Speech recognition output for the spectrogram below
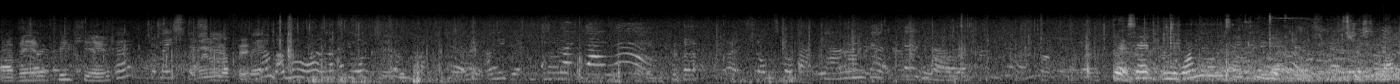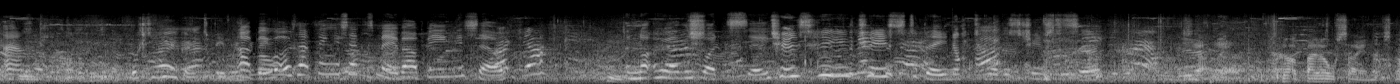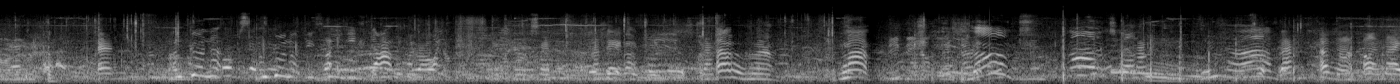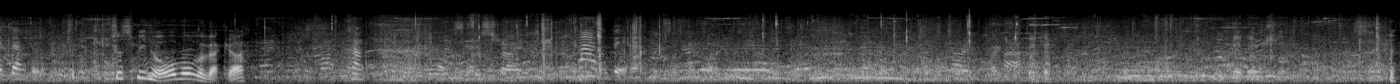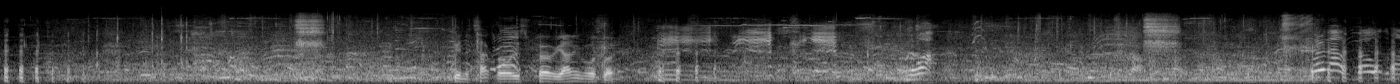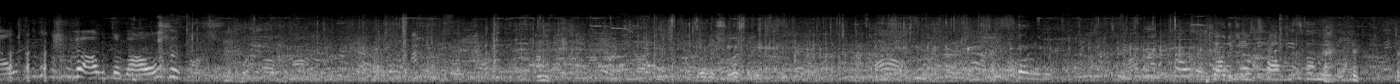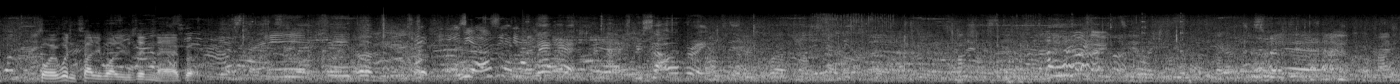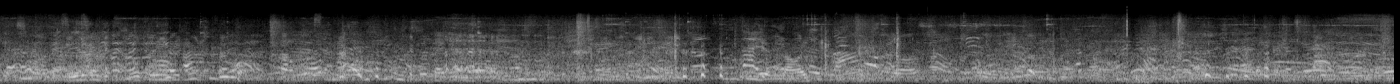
I'll be able to teach you. But said, the one mum said to me, um, what are you going to be? Abby, what was that thing you said to me about being yourself? Hmm. And not who others want to see? Choose who you choose to be, not who others choose to see. It's not a bad old saying, that's not an American. I'm gonna, I'm gonna do What have you done? You're old. I'm going to do this. Oh, mum. Mum. Mum. Mum. Mum. I'm not, I'm my dad. Just be normal, Rebecca. Come. Come a bit. Being attacked by all these furry animals, look. What? What about Voldemort? Voldemort. Well, we wouldn't tell you while he was in there, but Yeah. We sat over it.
